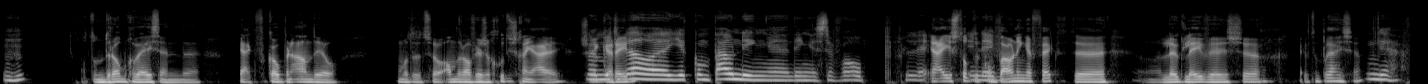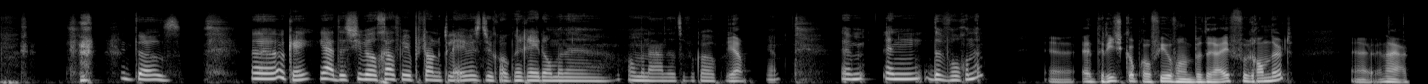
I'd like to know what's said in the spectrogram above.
Mhm. Wat een droom geweest. En ja, ik verkoop een aandeel omdat het zo anderhalf jaar zo goed is gaan. Ja, zeker moet je reden. wel eh, je compounding eh dingen ervoor op. Ja, je stopt het compounding effect. Eh, leuk leven is, heeft een prijs. Hè? Ja, does. Eh, Oké, ja, dus je wil geld voor je persoonlijke leven. is natuurlijk ook een reden om een, om een aandeel te verkopen. Ja. Ehm, en de volgende? Het risicoprofiel van het bedrijf verandert. Nou ja,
